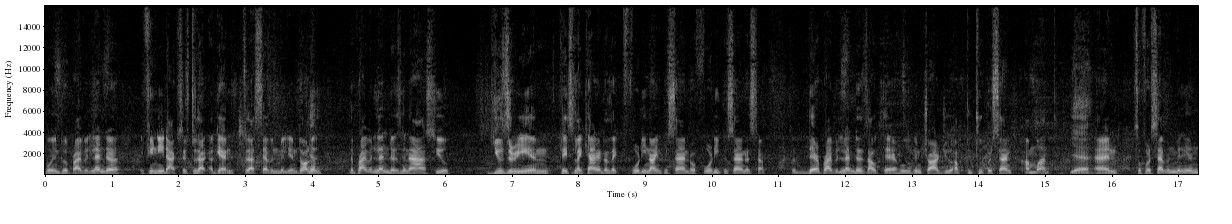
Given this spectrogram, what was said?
going to a private lender, if you need access to that, again, to that $7 million, Yep. the private lender is going to ask you usury in places like Canada, like 49% or 40% or stuff. So there are private lenders out there who can charge you up to 2% a month. Yeah. And so for $7 million,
